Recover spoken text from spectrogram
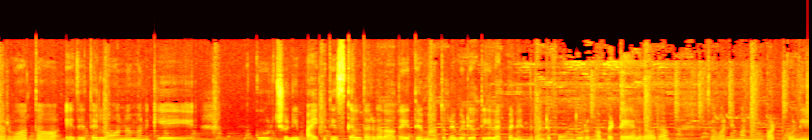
తర్వాత ఏదైతే లోన మనకి కూర్చుని పైకి తీసుకెళ్తారు కదా అదైతే మాత్రం నేను వీడియో తీయలేకపోయాను. ఎందుకంటే ఫోన్ దూరంగా పెట్టేయాలి కదా. సో అవన్నీ మనం పట్టుకొని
